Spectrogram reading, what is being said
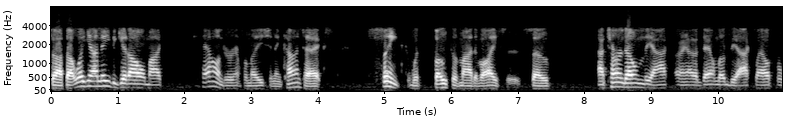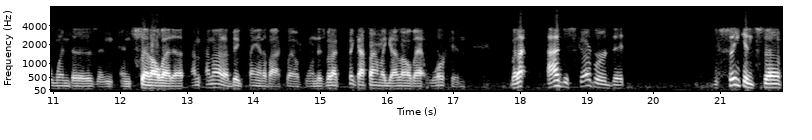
So I thought, well, yeah, I need to get all my calendar information and contacts synced with both of my devices. So I turned on the i I, downloaded the iCloud for Windows and and set all that up. I'm, I'm not a big fan of iCloud for Windows, but I think I finally got all that working. But I I discovered that syncing stuff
